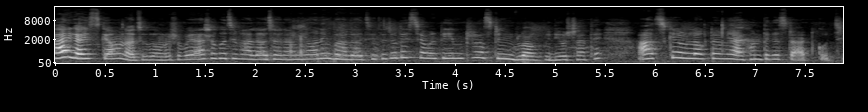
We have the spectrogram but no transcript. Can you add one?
হাই গাইস কেমন আছো তোমরা সবাই? আশা করছি ভালো আছো আর আমি অনেক ভালো আছি। তো চলে এসেছি আবার একটা ইন্টারেস্টিং ব্লগ ভিডিওর সাথে। আজকের ব্লগটা আমি এখন থেকে স্টার্ট করছি।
